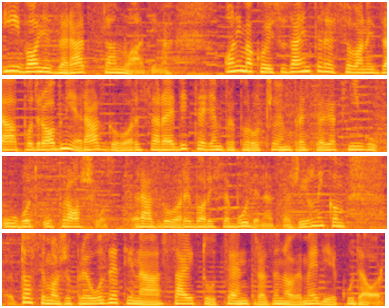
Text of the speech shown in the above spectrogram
i volje za rad sa mladima. Onima koji su zainteresovani za podrobnije razgovore sa rediteljem preporučujem pre svega knjigu Uvod u prošlost, razgovore Borisa Budena sa Žilnikom. To se može preuzeti na sajtu Centra za nove medije kuda.org.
